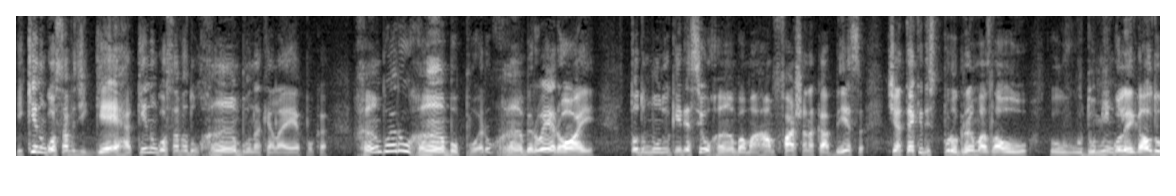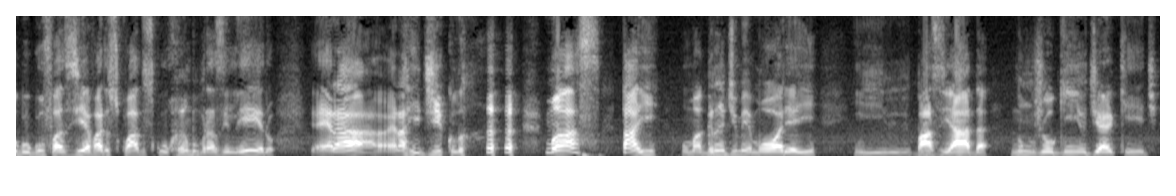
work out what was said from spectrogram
E quem não gostava de guerra, quem não gostava do Rambo naquela época? Rambo era o Rambo, pô, era o Rambo, era o herói. Todo mundo queria ser o Rambo, amarrar uma faixa na cabeça. Tinha até aqueles programas lá, o, o Domingo Legal do Gugu fazia vários quadros com o Rambo brasileiro. Era, era ridículo. Mas tá aí, uma grande memória aí, baseada num joguinho de arcade.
